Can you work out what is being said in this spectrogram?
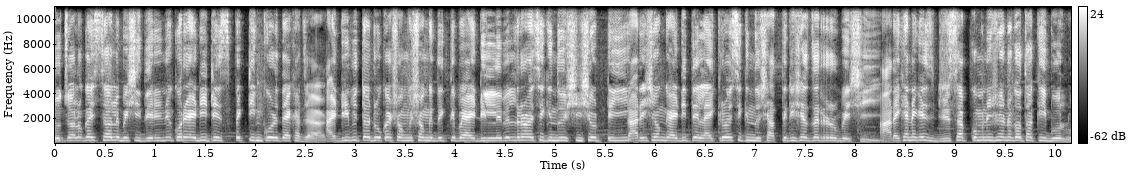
তো চলো গাইজ তাহলে বেশি দেরি না করে আইডিটা এক্সপেক্টিং করে দেখা যাক। আইডির ভিতর ঢোকার সঙ্গে সঙ্গে দেখতে পাই আইডি লেভেল রয়েছে কিন্তু ছিষট্টি তারই সঙ্গে আইডিতে লাইক রয়েছে কিন্তু সাতত্রিশ হাজারেরও বেশি। আর এখানে গাইজ ড্রেস আপ কম্বিনেশনের কথা কি বলব?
